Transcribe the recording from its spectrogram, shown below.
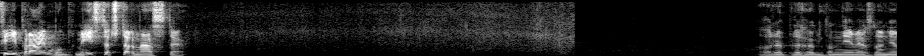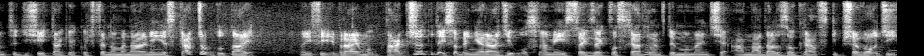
Filip Raimund, miejsce 14. No, reprezentant Niemiec, no Niemcy dzisiaj tak jakoś fenomenalnie nie skaczą tutaj. No i Filip Raimund także tutaj sobie nie radzi. Ósme miejsce egzekwo z Herlem w tym momencie, a nadal Zograwski przewodzi.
